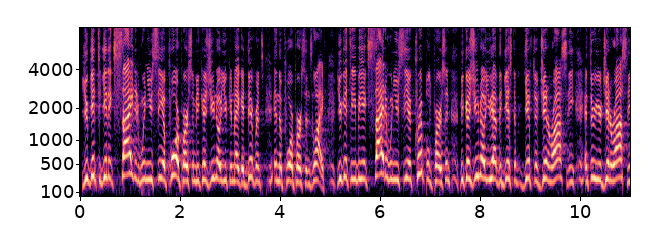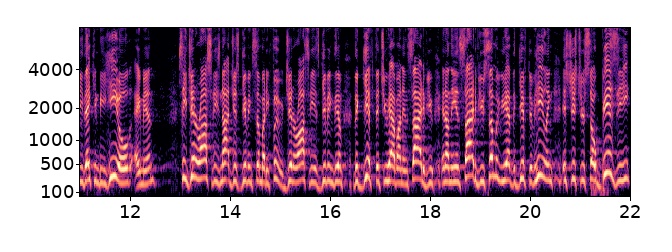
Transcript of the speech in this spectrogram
You get to get excited when you see a poor person because you know you can make a difference in the poor person's life. You get to be excited when you see a crippled person because you know you have the gift of, gift of generosity, and through your generosity, they can be healed. Amen. See, generosity is not just giving somebody food. Generosity is giving them the gift that you have on inside of you. And on the inside of you, some of you have the gift of healing. It's just you're so busy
